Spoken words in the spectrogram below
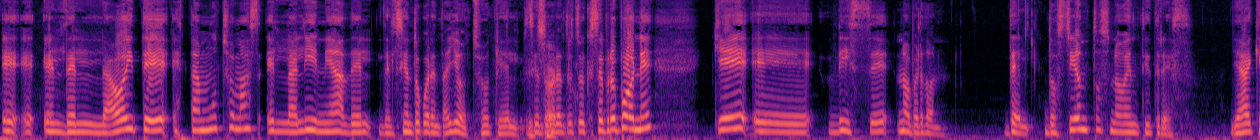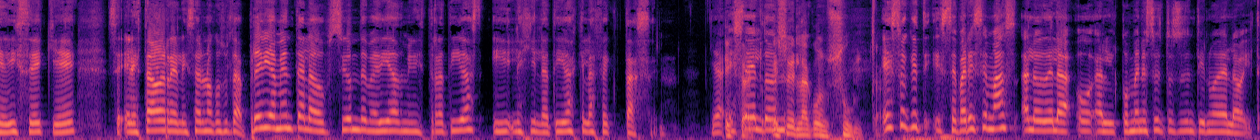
eh, el de la OIT está mucho más en la línea del, del 148, que el 148 que se propone, que eh, dice, no, perdón, del 293 ya que dice que el Estado debe realizar una consulta previamente a la adopción de medidas administrativas y legislativas que le afectasen. ¿ya? eso es la consulta. Eso que se parece más a lo de la al convenio 169 de la OIT.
